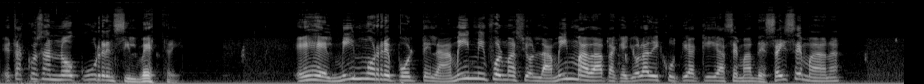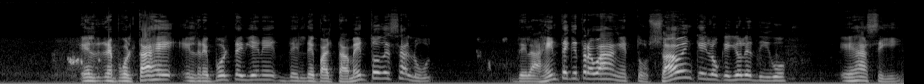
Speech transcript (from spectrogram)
estas cosas no ocurren silvestre. Es el mismo reporte, la misma información, la misma data que yo la discutí aquí hace más de seis semanas el reportaje, el reporte viene del Departamento de Salud de la gente que trabaja en esto saben que lo que yo les digo es así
